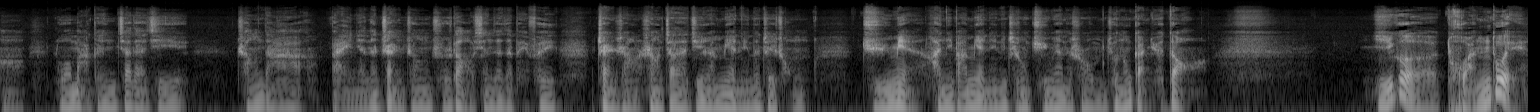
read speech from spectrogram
啊，罗马跟迦太基长达百年的战争，直到现在在北非战场上迦太基人面临的这种局面，汉尼拔面临的这种局面的时候，我们就能感觉到，一个团队，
